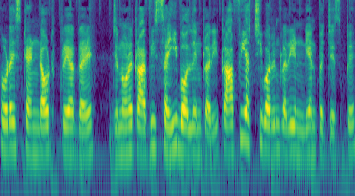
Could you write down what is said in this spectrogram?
थोड़े स्टैंड आउट प्लेयर रहे जिन्होंने काफ़ी सही बॉलिंग करी काफ़ी अच्छी बॉलिंग करी इंडियन पिचेस पे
